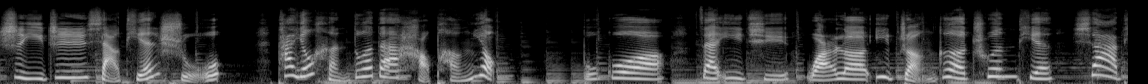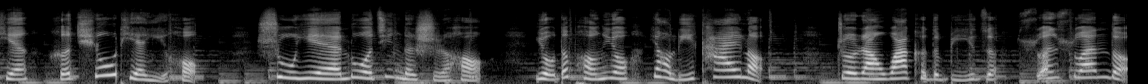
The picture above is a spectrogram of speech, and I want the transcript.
是一只小田鼠，它有很多的好朋友。不过，在一起玩了一整个春天、夏天和秋天以后，树叶落尽的时候，有的朋友要离开了，这让挖克的鼻子酸酸的。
